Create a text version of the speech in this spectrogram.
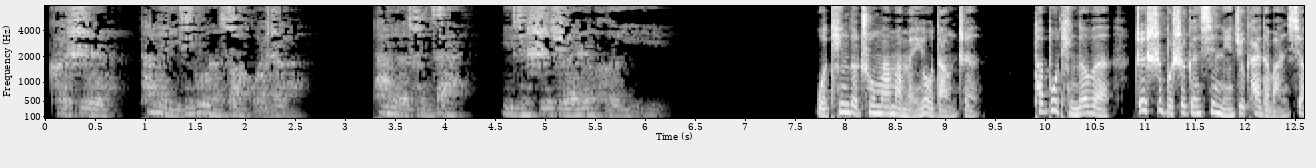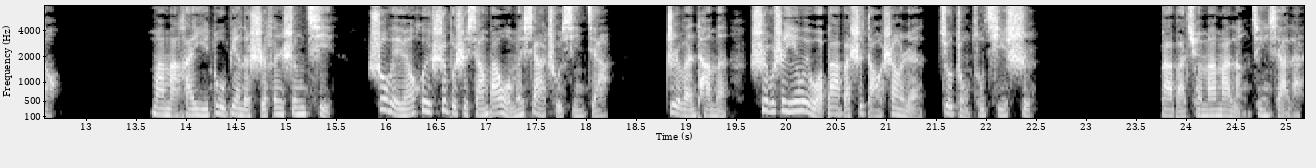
可是他们已经不能算活着了，他们的存在已经失去了任何意义。我听得出妈妈没有当真，她不停的问：“这是不是跟新邻居开的玩笑？”妈妈还一度变得十分生气，说：“委员会是不是想把我们吓出新家？”质问他们是不是因为我爸爸是岛上人就种族歧视？爸爸劝妈妈冷静下来。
